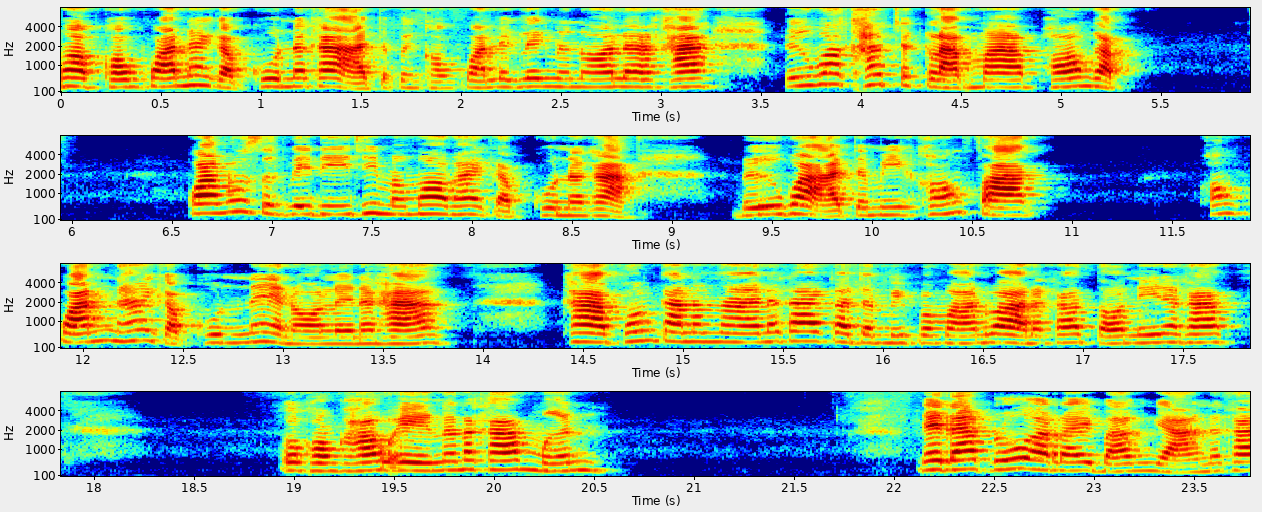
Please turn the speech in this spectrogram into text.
มอบของขวัญให้กับคุณนะคะ อาจจะเป็นของขวัญเล็กๆน้อยๆแล้วนะคะ หรือว่าเขาจะกลับมาพร้อมกับ ความรู้สึกดีๆ ที่มามอบให้กับคุณนะคะ หรือว่าอาจจะมีของฝากของขวัญให้กับคุณแน่นอนเลยนะคะ ค่ะพ้นการทำนายนะคะก็จะมีประมาณว่านะคะ ตอนนี้นะคะ ตัวของเขาเองนะนะคะ เหมือน ได้รับรู้อะไรบางอย่างนะคะ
